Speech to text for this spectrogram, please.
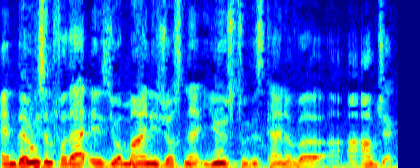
and the reason for that is your mind is just not used to this kind of uh, object.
